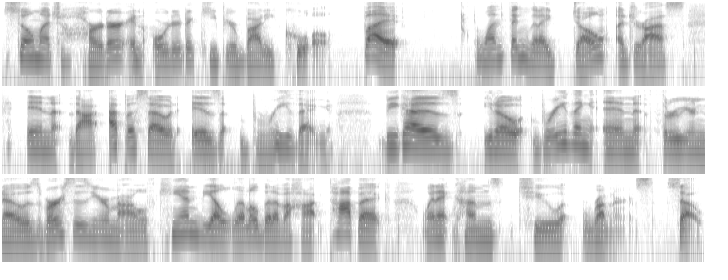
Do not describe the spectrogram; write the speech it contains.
so much harder in order to keep your body cool. But one thing that I don't address in that episode is breathing because you know, breathing in through your nose versus your mouth can be a little bit of a hot topic when it comes to runners. So,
